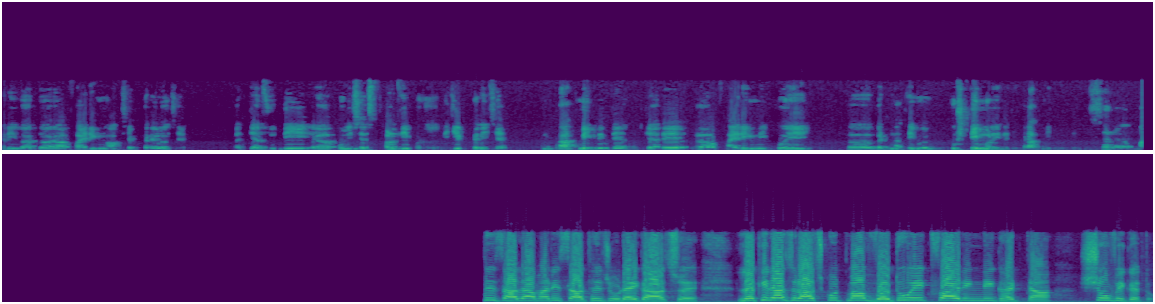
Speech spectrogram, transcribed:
પરિવાર દ્વારા ફાયરિંગનો આક્ષેપ કરેલો છે. અત્યાર સુધી પોલીસે સ્થળની પણ વિઝિટ કરી છે. પ્રાથમિક રીતે અત્યારે ફાયરિંગની કોઈ ઘટના થઈ હોય પુષ્ટિ મળી નથી, પ્રાથમિક રીતે. ઝાલા અમારી સાથે જોડાઈ ગયા છે. લખીરાજ રાજકોટમાં વધુ એક ફાયરિંગની ઘટના, શું વિગતો?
